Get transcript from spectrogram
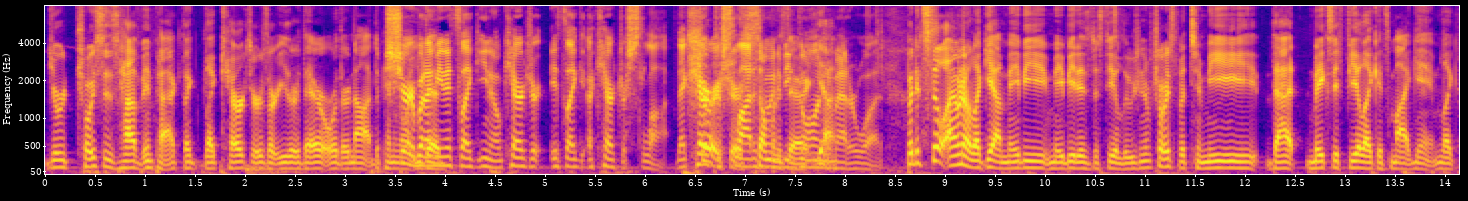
your choices have impact. Like like characters are either there or they're not depending. on Sure, but I mean, it's like you know, character. It's like a character slot. That character sure, slot is going to be there, gone yeah. no matter what. But it's still, I don't know, like, yeah, maybe maybe it is just the illusion of choice, but to me, that makes it feel like it's my game. Like,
